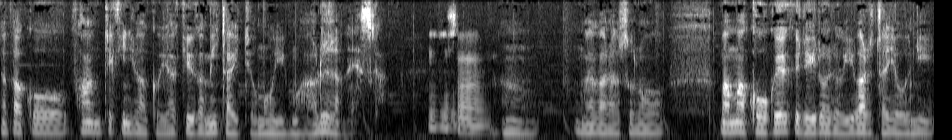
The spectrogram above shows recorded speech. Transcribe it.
やっぱこう、ファン的にはこう野球が見たいという思いもあるじゃないですか。うんうん。うん、だからその、まあまあ、高校野球でいろいろ言われたように、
